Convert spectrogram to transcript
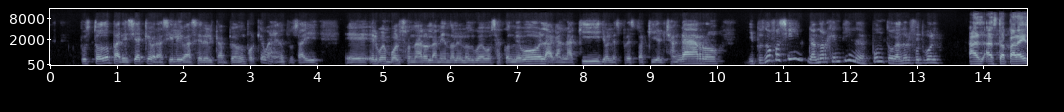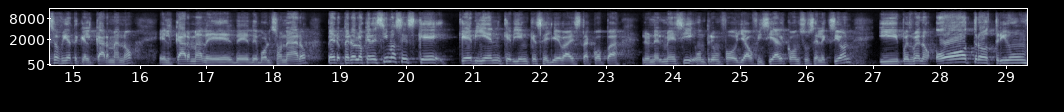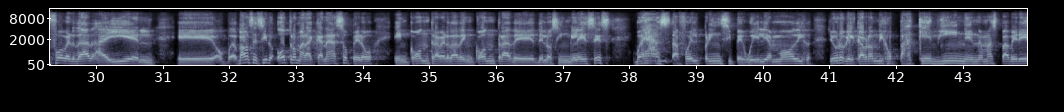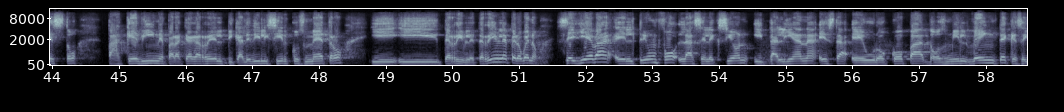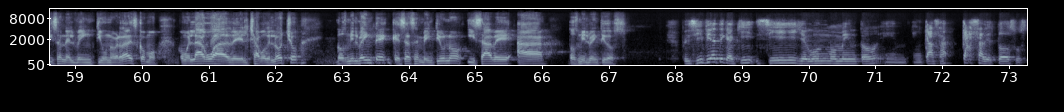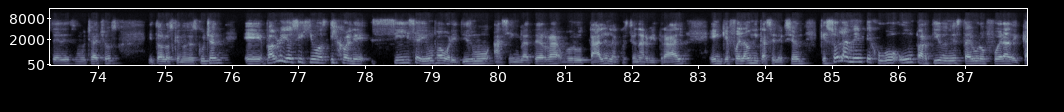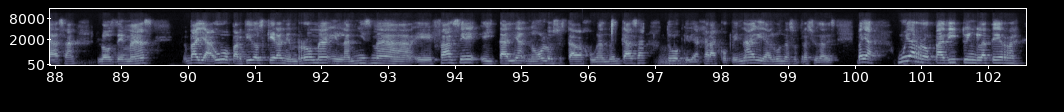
pues todo parecía que Brasil iba a ser el campeón, porque bueno, pues ahí eh, el buen Bolsonaro lamiéndole los huevos a Conmebol, háganla aquí, yo les presto aquí el changarro, y pues no fue así, ganó Argentina, punto, ganó el fútbol. Hasta para eso, fíjate que el karma, ¿no? El karma de, de, de Bolsonaro. Pero, pero lo que decimos es que qué bien, qué bien que se lleva esta copa Leonel Messi, un triunfo ya oficial con su selección y pues bueno, otro triunfo, ¿verdad? Ahí en, eh, vamos a decir, otro maracanazo, pero en contra, ¿verdad? En contra de, los ingleses. Hasta fue el príncipe William, ¿no? Dijo, yo creo que el cabrón dijo, ¿para qué vine? Nomás para ver esto. ¿Para qué vine? ¿Para qué agarré el Piccadilly Circus Metro? y, terrible, terrible, pero bueno, se lleva el triunfo la selección italiana, esta Eurocopa 2020 que se hizo en el 21, ¿verdad? Es como, como el agua del chavo del 8, 2020 que se hace en 21 y sabe a 2022. Pues sí, fíjate que aquí sí llegó un momento en, en casa, casa de todos ustedes, muchachos, y todos los que nos escuchan. Eh, Pablo y yo sí dijimos, híjole, sí se dio un favoritismo hacia Inglaterra brutal en la cuestión arbitral, en que fue la única selección que solamente jugó un partido en esta euro fuera de casa, los demás vaya, hubo partidos que eran en Roma en la misma eh, fase e Italia no los estaba jugando en casa, tuvo que viajar a Copenhague y a algunas otras ciudades. Vaya, muy arropadito Inglaterra.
